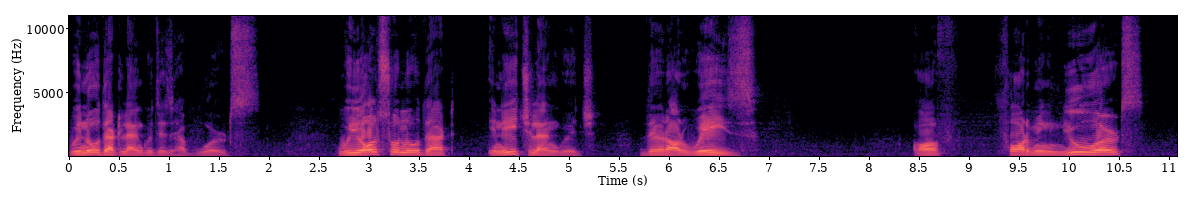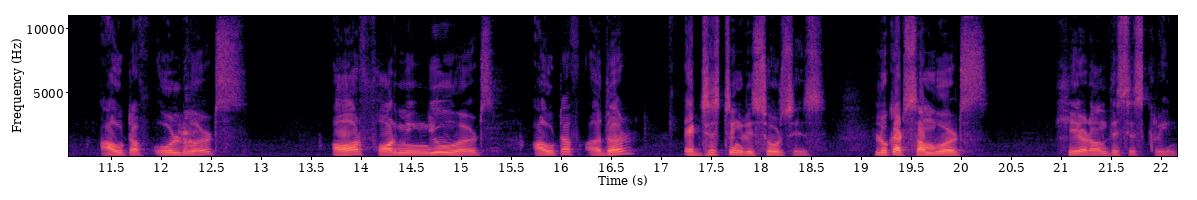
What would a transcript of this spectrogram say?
We know that languages have words. We also know that in each language there are ways of forming new words out of old words or forming new words out of other existing resources. Look at some words here on this screen.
